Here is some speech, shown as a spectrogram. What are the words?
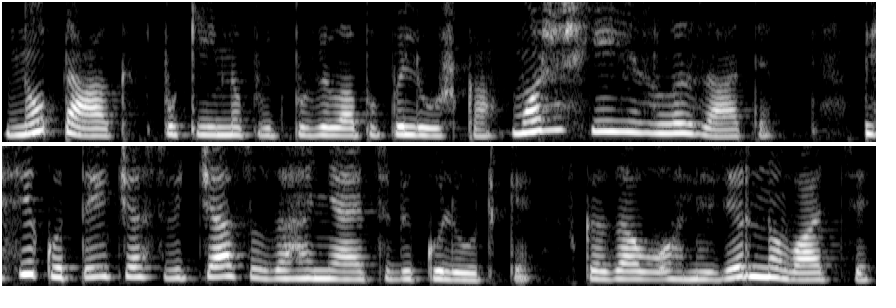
Ну так, спокійно відповіла попелюшка. Можеш її злизати. Усі коти час від часу заганяють собі колючки, сказав вогнезір новачці,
